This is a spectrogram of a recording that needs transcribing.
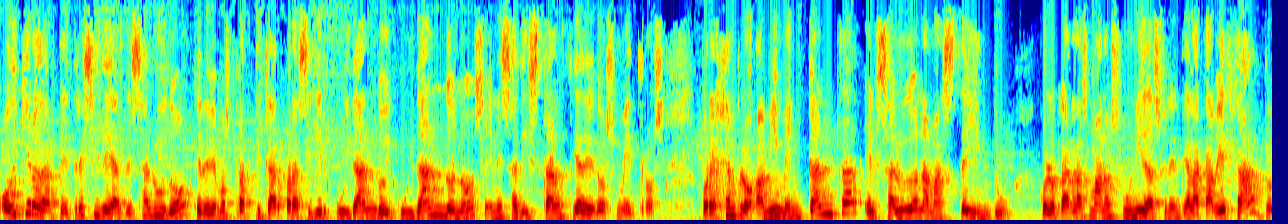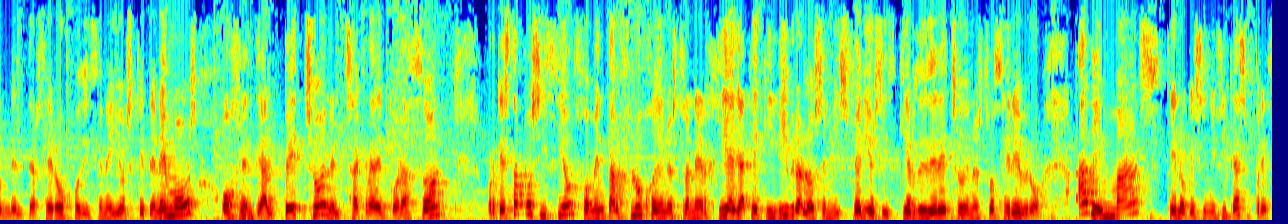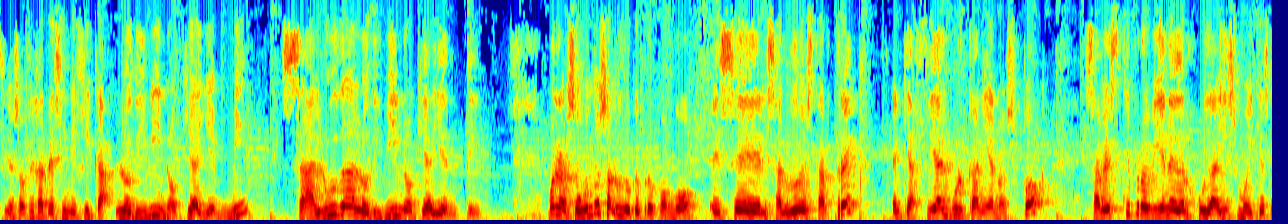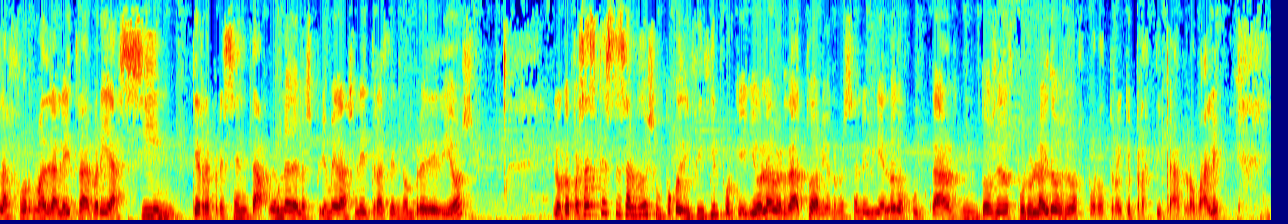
Hoy quiero darte tres ideas de saludo que debemos practicar para seguir cuidando y cuidándonos en esa distancia de dos metros. Por ejemplo, a mí me encanta el saludo Namaste hindú. Colocar las manos unidas frente a la cabeza, donde el tercer ojo dicen ellos que tenemos, o frente al pecho, en el chakra del corazón porque esta posición fomenta el flujo de nuestra energía ya que equilibra los hemisferios izquierdo y derecho de nuestro cerebro. Además, que lo que significa es precioso, fíjate, significa lo divino que hay en mí, saluda lo divino que hay en ti. Bueno, el segundo saludo que propongo es el saludo de Star Trek, el que hacía el vulcaniano Spock. ¿Sabes qué proviene del judaísmo y qué es la forma de la letra hebrea Sin, que representa una de las primeras letras del nombre de Dios? Lo que pasa es que este saludo es un poco difícil porque yo, la verdad, todavía no me sale bien lo de juntar dos dedos por un lado y dos dedos por otro. Hay que practicarlo, ¿vale?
